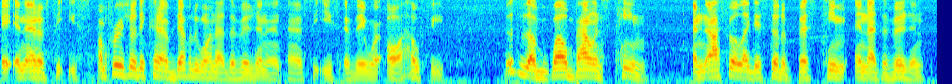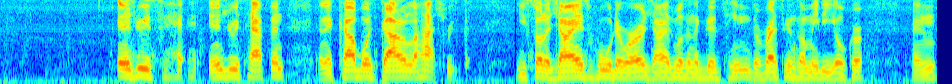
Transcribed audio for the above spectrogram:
in NFC East. I'm pretty sure they could have definitely won that division in NFC East if they were all healthy. This is a well balanced team, and I feel like they're still the best team in that division. Injuries injuries happened, and the Cowboys got on a hot streak. You saw the Giants, who they were. The Giants wasn't a good team. The Redskins are mediocre, and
